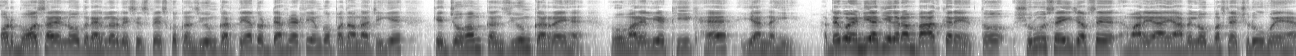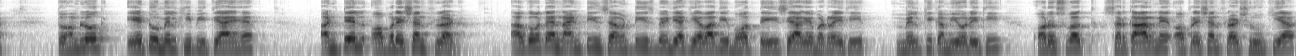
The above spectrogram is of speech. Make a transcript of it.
और बहुत सारे लोग रेगुलर बेसिस पे इसको कंज्यूम करते हैं तो डेफिनेटली हमको पता होना चाहिए कि जो हम कंज्यूम कर रहे हैं, वो हमारे लिए ठीक है या नहीं। अब देखो इंडिया की अगर हम बात करें तो शुरू से ही जब से हमारे यहाँ यहाँ पे लोग बसने शुरू हुए हैं तो हम लोग ए टू मिल्क ही पीते आए हैं अनटिल ऑपरेशन फ्लड आपको पता है नाइनटीन में इंडिया की आबादी बहुत तेज़ी से आगे बढ़ रही थी मिल्क की कमी हो रही थी और उस वक्त सरकार ने ऑपरेशन फ्लड शुरू किया।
